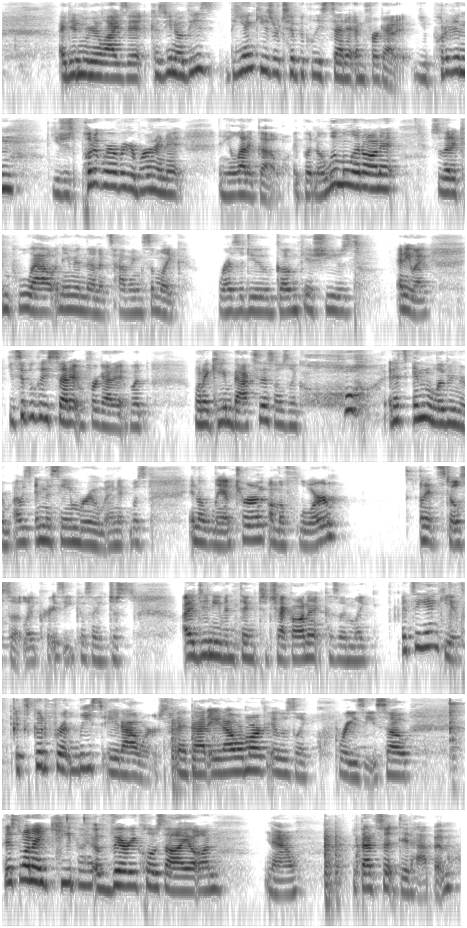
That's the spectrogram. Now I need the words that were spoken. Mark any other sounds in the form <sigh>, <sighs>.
I didn't realize it because, you know, these, the Yankees are typically set it and forget it. You put it in, you just put it wherever you're burning it and you let it go. I put an Alumilid on it so that it can pull out. And even then it's having some like residue gunk issues. Anyway, you typically set it and forget it. But when I came back to this, I was like, oh, and it's in the living room. I was in the same room and it was in a lantern on the floor and it still soot like crazy because I just, I didn't even think to check on it because I'm like, it's a Yankee. It's, it's good for at least eight hours. At that eight hour mark, it was like crazy. So this one I keep a very close eye on now, but that's what did happen.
